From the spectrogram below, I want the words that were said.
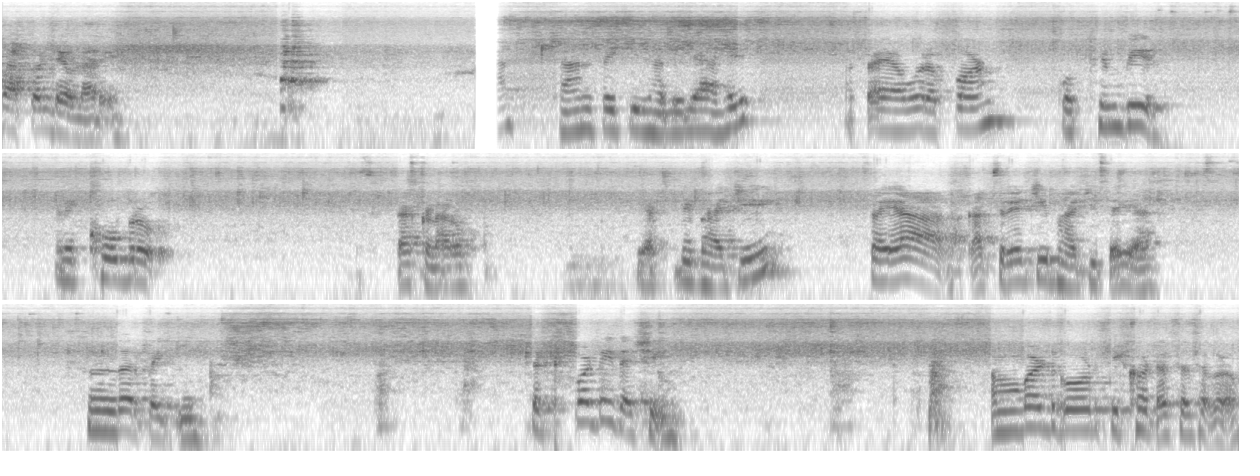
झाकण ठेवणार आहे. छानपैकी झालेल्या आहेत आता यावर आपण कोथिंबीर आणि खोबरं टाकणार आहोत. भाजी तयार काचऱ्याची भाजी तयार. सुंदरपैकी. चटपटीत अशी. आंबट गोड तिखट असं सगळं.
